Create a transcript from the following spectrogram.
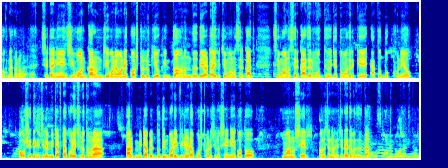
হোক না কেন। সেটা নিয়ে জীবন কারণ জীবনে অনেক কষ্ট লুকিয়েও কিন্তু আনন্দ দেওয়াটাই হচ্ছে মানুষের কাজ। সে মানুষের কাজের মধ্যেও যে তোমাদেরকে এত দুঃখ নিয়েও অবশ্যই দেখেছিলে মিট আপটা করেছিল। তোমরা তার মিট আপের দুদিন পরেই ভিডিওটা পোস্ট করেছিল। সেই নিয়ে কত মানুষের আলোচনা হয়েছে, তাই তো দা? অনেক, অনেকজন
